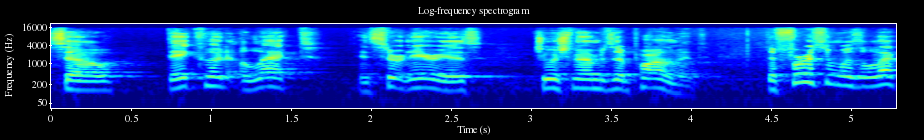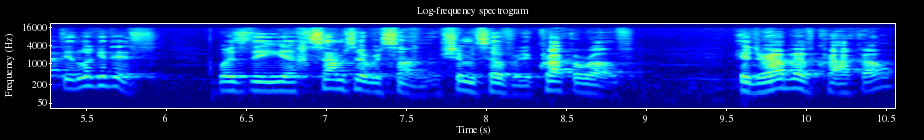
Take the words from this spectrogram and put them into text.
So they could elect in certain areas Jewish members of parliament. The first one was elected, look at this, was the uh, Chassam Sofer son, Shimon Sofer, the Krakow Rav. He was the rabbi of Krakow.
